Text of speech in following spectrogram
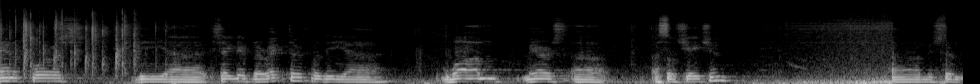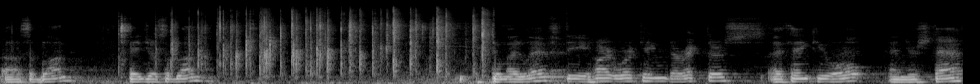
and of course the uh, Executive Director for the uh, Guam Mayors uh, Association, uh, Mr. Uh, Sablan, Angel Sablan. To my left, the hardworking directors, I thank you all and your staff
